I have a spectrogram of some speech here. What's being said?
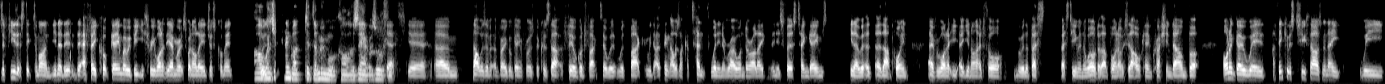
there's a few that stick to mind. You know, the, the FA Cup game where we beat you three one at the Emirates when Ole had just come in. Oh, was, when Jack Lingard did the moonwalk, oh, I was there. It was awful. Yes, yeah. Um, that was a, a, very good game for us because that feel good factor was, was back. I think that was like a tenth win in a row under Ole in his first ten games. You know, at, at that point, everyone at, at, United thought we were the best best team in the world at that point. Obviously, that all came crashing down. But I want to go with I think it was 2008. We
